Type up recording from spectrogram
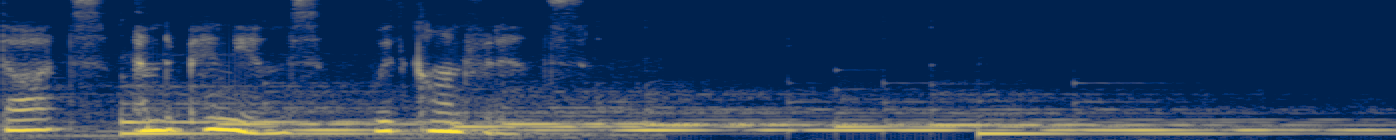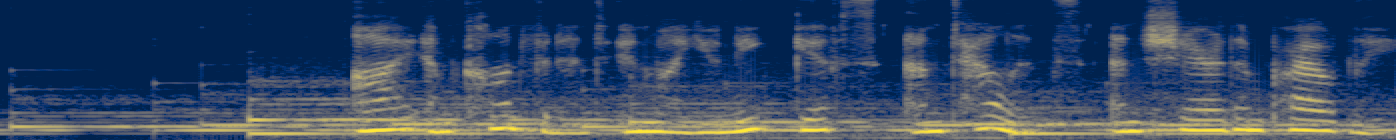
thoughts and opinions with confidence. I am confident in my unique gifts and talents and share them proudly.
